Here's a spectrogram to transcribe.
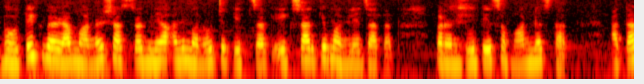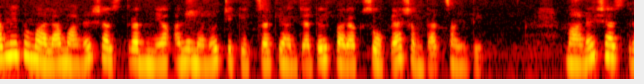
बहुतेक वेळा मानसशास्त्रज्ञ आणि मनोचिकित्सक एकसारखे मानले जातात परंतु ते समान नसतात. आता मी तुम्हाला मानसशास्त्रज्ञ आणि मनोचिकित्सक यांच्यातील फरक सोप्या शब्दात सांगते. मानसशास्त्र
